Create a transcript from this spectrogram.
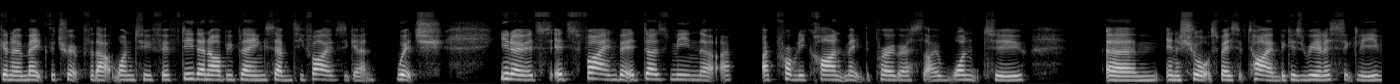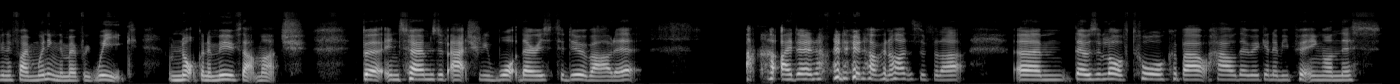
gonna make the trip for that one 250, then I'll be playing 75s again, which, you know, it's it's fine, but it does mean that I, I probably can't make the progress that I want to um in a short space of time because realistically even if I'm winning them every week I'm not going to move that much. But in terms of actually what there is to do about it I don't I don't have an answer for that. Um there was a lot of talk about how they were going to be putting on this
